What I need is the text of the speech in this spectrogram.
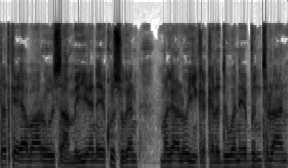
dadkay abaaruhu saameeyeen ee ku sugan magaalooyinka kala duwan ee puntland.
